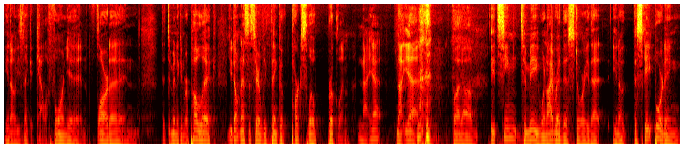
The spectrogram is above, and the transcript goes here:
you know, you think of California and Florida and the Dominican Republic. You don't necessarily think of Park Slope, Brooklyn. Not yet. Not yet. but um, it seemed to me when I read this story that you know the skateboarding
